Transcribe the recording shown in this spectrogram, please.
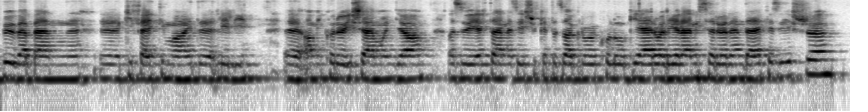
bővebben kifejti majd Lili, amikor ő is elmondja az ő értelmezésüket az agroökológiáról, élelmiszerről rendelkezésről.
